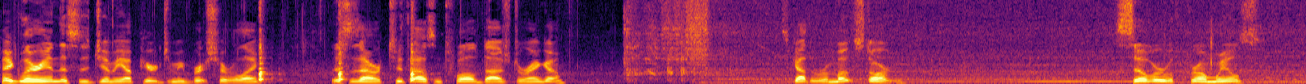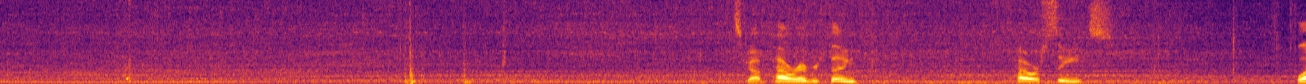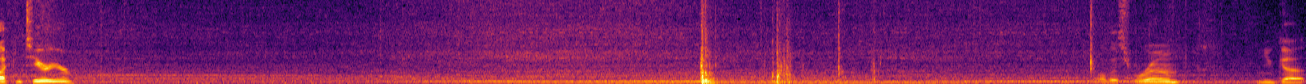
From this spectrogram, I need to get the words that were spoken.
Hey Glirian, this is Jimmy up here at Jimmy Britt Chevrolet. This is our 2012 Dodge Durango. It's got the remote start, silver with chrome wheels. It's got power everything, power seats, black interior. All this room. You've got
